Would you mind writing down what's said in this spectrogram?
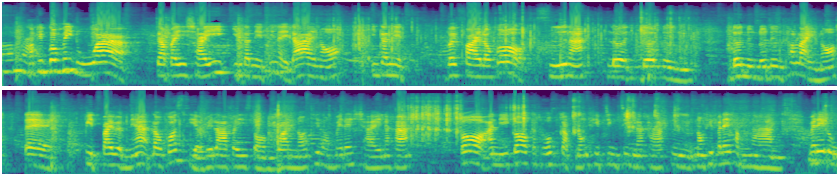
มาไหนน้องทิพย์ก็ไม่รู้ว่าจะไปใช้อินเทอร์เน็ตที่ไหนได้เนาะอินเทอร์เน็ต Wi-Fi เราก็ซื้อนะเดินเดินหนึ่งเดินหนึ่งเดินหนึ่งเท่าไหร่เนาะแต่ ปิดไปแบบเนี้ยเราก็เสียเวลาไปสองวันเนาะที่เราไม่ได้ใช้นะคะ ก็อันนี้ก็กระทบกับน้องทิพย์จริง ๆนะคะ คือน้องทิพย์ไม่ได้ทำงาน ไม่ได้ลง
